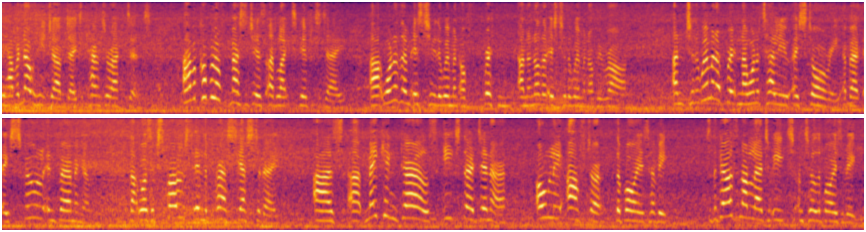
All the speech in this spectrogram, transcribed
we have a no hijab day to counteract it. I have a couple of messages I'd like to give today. Uh, one of them is to the women of Britain, and another is to the women of Iran. And to the women of Britain, I want to tell you a story about a school in Birmingham that was exposed in the press yesterday as uh, making girls eat their dinner only after the boys have eaten. So the girls are not allowed to eat until the boys have eaten.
